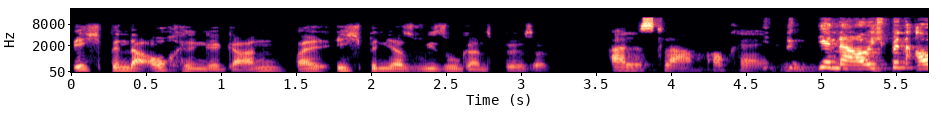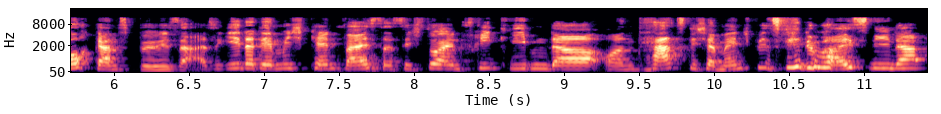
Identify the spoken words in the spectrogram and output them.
ich bin da auch hingegangen, weil ich bin ja sowieso ganz böse. Alles klar, okay. Mhm. Genau, ich bin auch ganz böse. Also jeder, der mich kennt, weiß, dass ich so ein friedliebender und herzlicher Mensch bin, wie du weißt, Nina.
